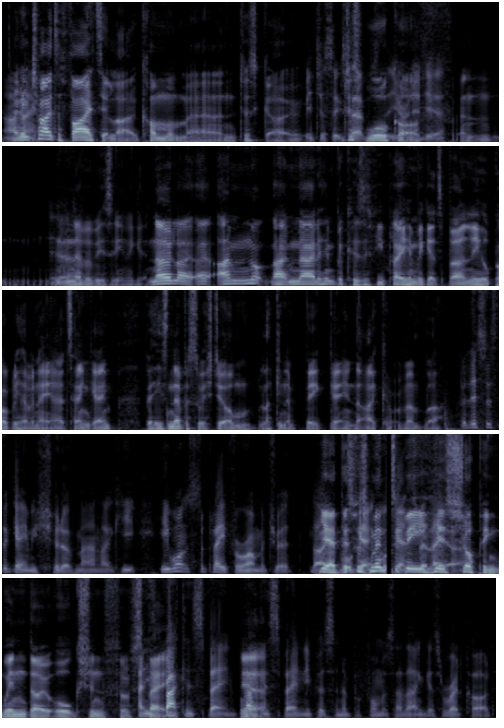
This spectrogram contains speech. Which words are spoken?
I and he tried to fight it like, come on, man, just go. It just just walk an off idiot. and Yeah. never be seen again. No, like I, I'm not like, mad at him because if you play him against Burnley, he'll probably have an eight out of ten game. But he's never switched it on like in a big game that I can remember. But this is the game he should have, man. Like he he wants to play for Real Madrid. Like, yeah, this we'll was get- meant we'll to be his shopping window auction for And he's back in Spain. Back Yeah. in Spain, he puts in a performance like that and gets a red card.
